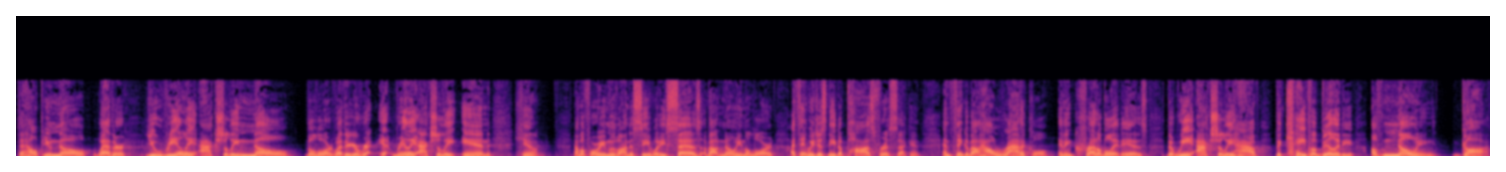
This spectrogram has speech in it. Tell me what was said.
to help you know whether you really actually know the Lord, whether you're re- really actually in him. Now, before we move on to see what he says about knowing the Lord, I think we just need to pause for a second and think about how radical and incredible it is that we actually have the capability of knowing God.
